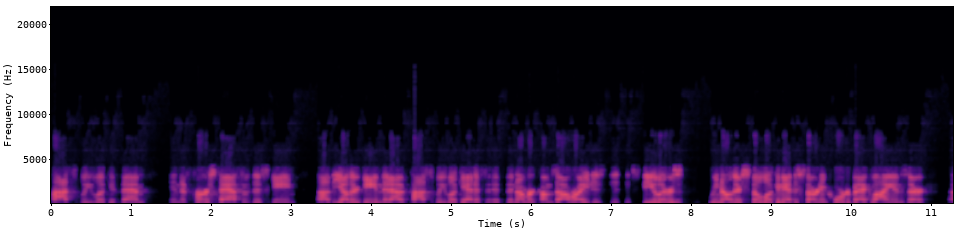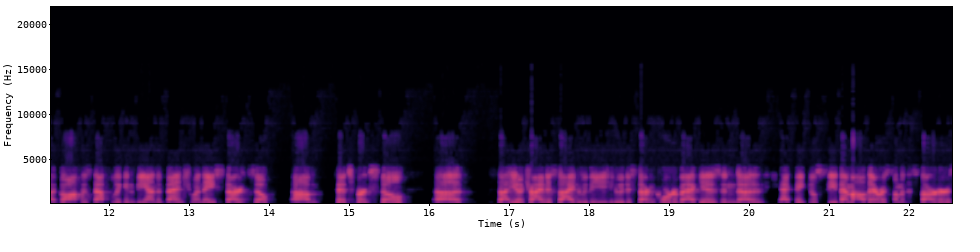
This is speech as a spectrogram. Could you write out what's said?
possibly look at them in the first half of this game. Uh, the other game that I would possibly look at if, if the number comes out right is the, the Steelers. We know they're still looking at the starting quarterback. Lions are uh, Goff is definitely going to be on the bench when they start. So um, Pittsburgh's still uh, you know trying to decide who the who the starting quarterback is, and uh, I think you'll see them out there with some of the starters.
